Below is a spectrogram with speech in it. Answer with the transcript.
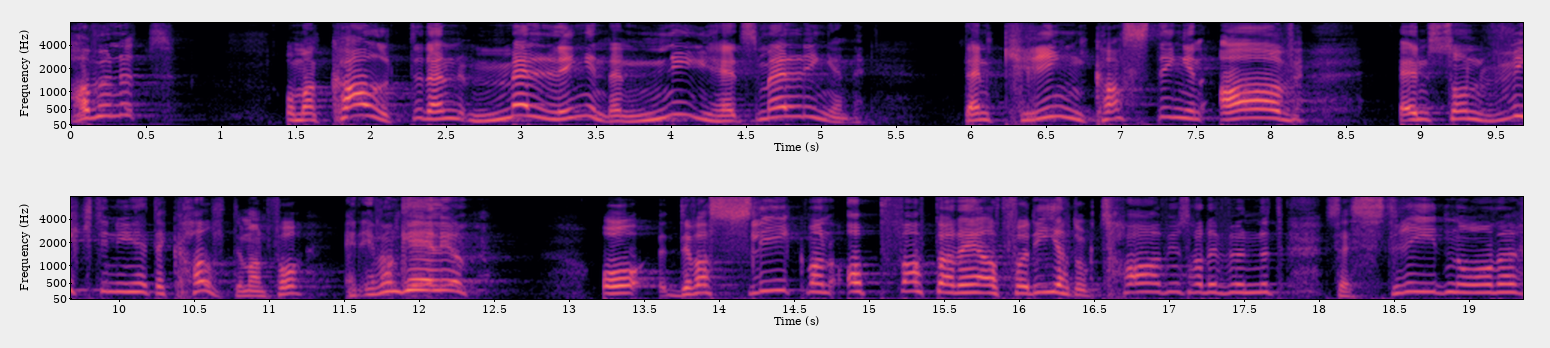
har vunnet. Og man kalte den meldingen, den nyhetsmeldingen, den kringkastingen av en sånn viktig nyhet, det kalte man for et evangelium. Og Det var slik man oppfatta det, at fordi at Oktavius hadde vunnet, så er striden over.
